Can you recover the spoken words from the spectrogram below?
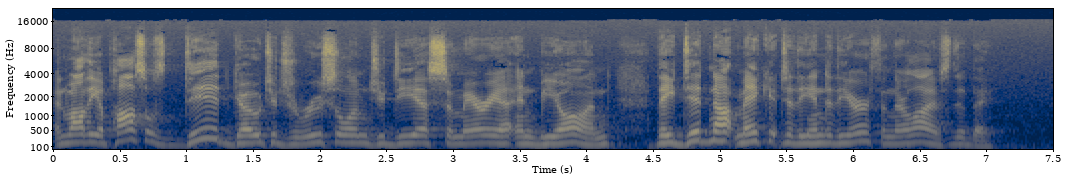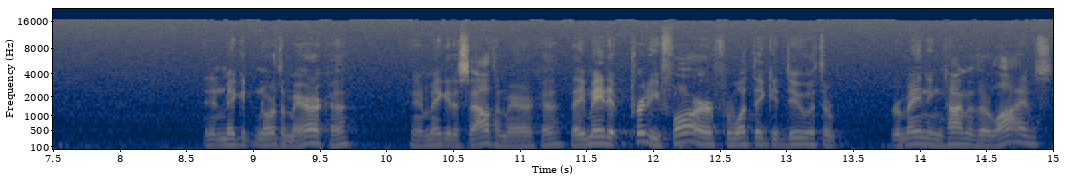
And while the apostles did go to Jerusalem, Judea, Samaria, and beyond, they did not make it to the end of the earth in their lives, did they? They didn't make it to North America. They didn't make it to South America. They made it pretty far for what they could do with the remaining time of their lives.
